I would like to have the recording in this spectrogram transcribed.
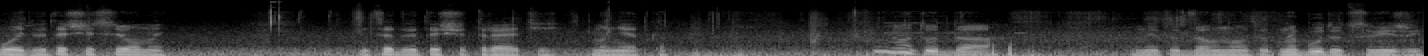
Ой, 2007. І Це 2003 монетка. Ну тут да. Вони тут давно, тут не будуть свіжі.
